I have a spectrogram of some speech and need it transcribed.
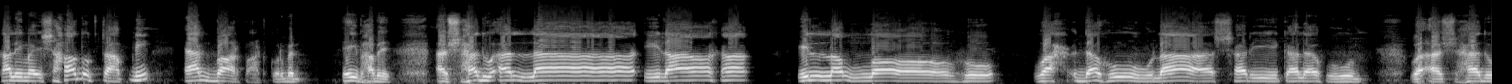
কালিমাই শাহাদতটা আপনি একবার পাঠ করবেন। এইভাবে, আশহাদু আল্লাহ ইলাহা ইল্লাল্লাহু শারীকা লাহু ওয়া আশহাদু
